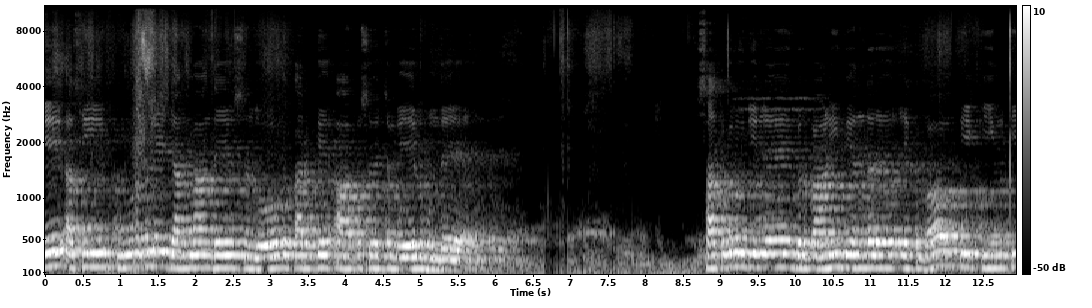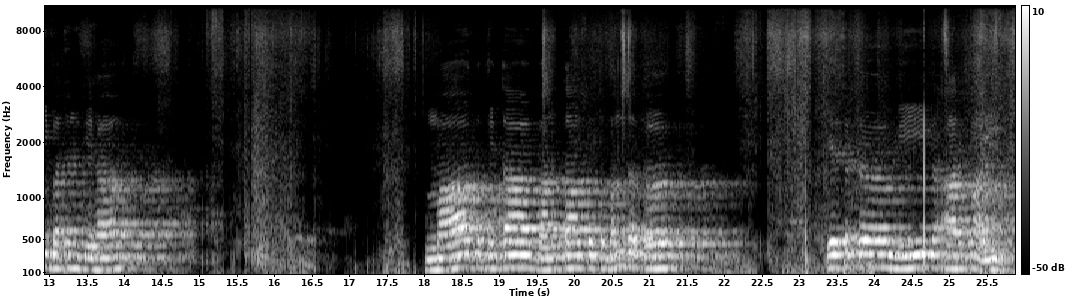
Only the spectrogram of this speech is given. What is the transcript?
ਇਹ ਅਸੀਂ ਪੂਰਬਲੇ ਜਨਮਾਂ ਦੇ ਸੰਯੋਗ ਕਰਕੇ ਆਪਸ ਵਿੱਚ ਮੇਲ ਹੁੰਦੇ ਐ ਸਤਿਗੁਰੂ ਜੀ ਨੇ ਗੁਰਬਾਣੀ ਦੇ ਅੰਦਰ ਇੱਕ ਬਹੁਤ ਹੀ ਕੀਮਤੀ ਬਚਨ ਕਿਹਾ, ਮਾਤ ਪਿਤਾ ਬੰਤਾ ਸੁਤ ਬੰਧਕ ਇਸਟ ਮੀਤ ਅਰ ਭਾਈ।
